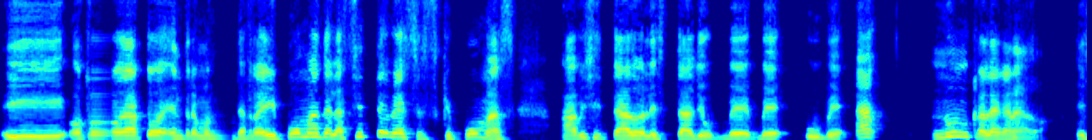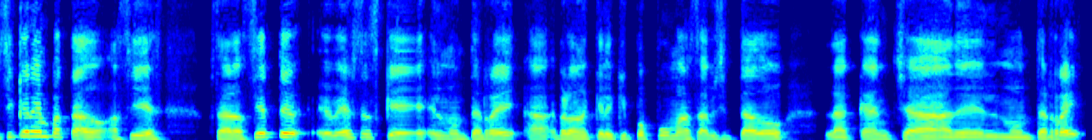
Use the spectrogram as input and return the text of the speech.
Y otro dato entre Monterrey y Pumas, de las siete veces que Pumas ha visitado el estadio BBVA, nunca le ha ganado. Ni siquiera ha empatado, así es. O sea, las siete veces que el Monterrey, ah, perdón, que el equipo Pumas ha visitado la cancha del Monterrey,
